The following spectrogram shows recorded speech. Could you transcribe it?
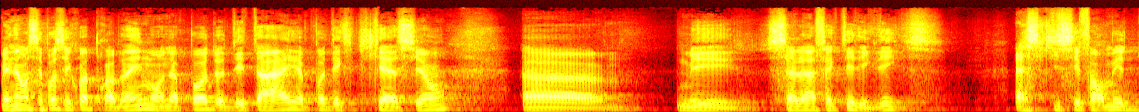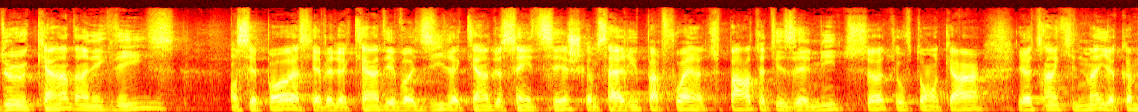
Maintenant, on ne sait pas c'est quoi le problème, on n'a pas de détails, pas d'explications, euh, mais ça a affecté l'Église. Est-ce qu'il s'est formé deux camps dans l'Église? On ne sait pas, est-ce qu'il y avait le camp d'Évodie, le camp de Saint-Tiche, comme ça arrive parfois, hein, tu parles, tu tes amis, tout ça, tu ouvres ton cœur, et là, tranquillement, il y a comme,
